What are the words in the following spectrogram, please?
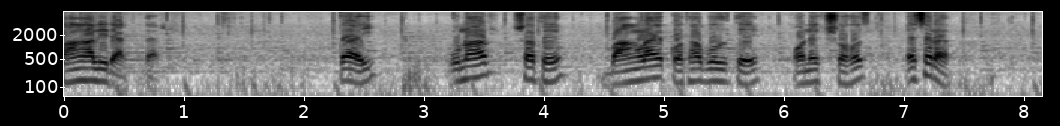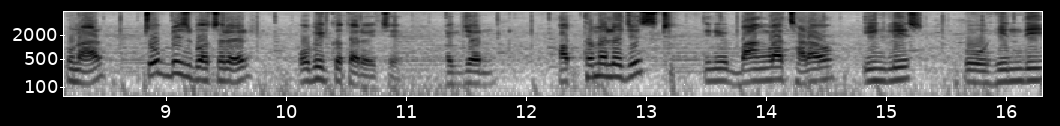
বাঙালি ডাক্তার। তাই ওনার সাথে বাংলায় কথা বলতে অনেক সহজ। এছাড়া ওনার চব্বিশ বছরের অভিজ্ঞতা রয়েছে। একজন অপথোমেলজিস্ট, তিনি বাংলা ছাড়াও ইংলিশ ও হিন্দি,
